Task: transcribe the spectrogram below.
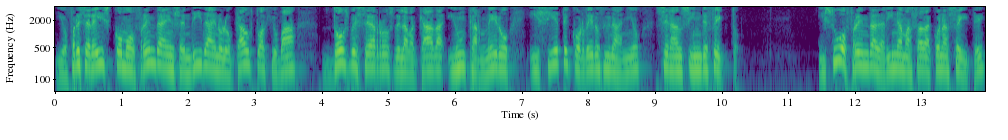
Y ofreceréis como ofrenda encendida en holocausto a Jehová dos becerros de la vacada y un carnero y siete corderos de un año serán sin defecto. Y su ofrenda de harina amasada con aceite,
